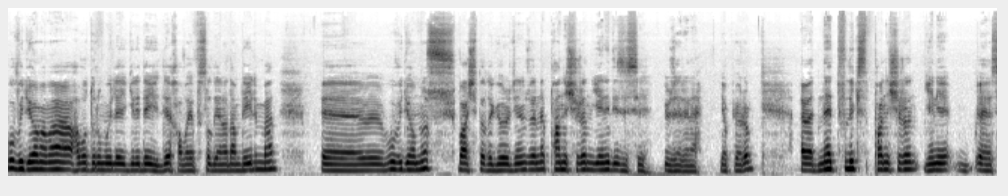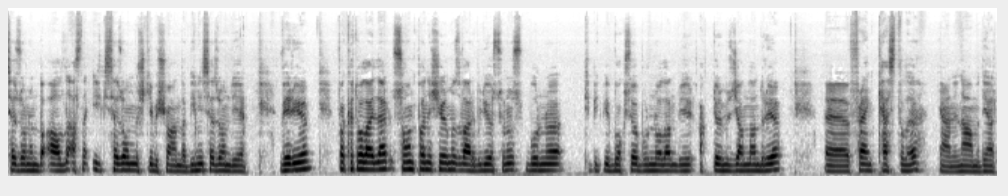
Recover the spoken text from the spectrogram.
Bu videom ama hava durumuyla ilgili değildi. Havaya fısıldayan adam değilim ben. Ee, bu videomuz başta da göreceğiniz üzerine Punisher'ın yeni dizisi üzerine yapıyorum. Evet Netflix Punisher'ın yeni e, sezonunda aldı. Aslında ilk sezonmuş gibi şu anda birinci sezon diye veriyor. Fakat olaylar son Punisher'ımız var biliyorsunuz. Burnu tipik bir boksör burnu olan bir aktörümüz canlandırıyor. Ee, Frank Castle'ı yani namı diğer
